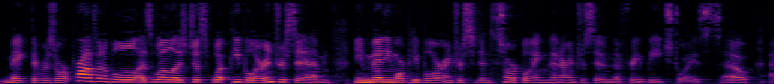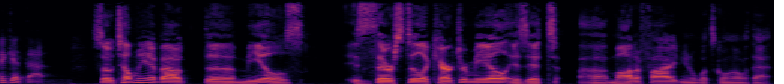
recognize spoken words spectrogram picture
make the resort profitable, as well as just what people are interested in. I mean, many more people are interested in snorkeling than are interested in the free beach toys. So I get that. So tell me about the meals. Is there still a character meal? Is it uh, modified? You know, what's going on with that?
